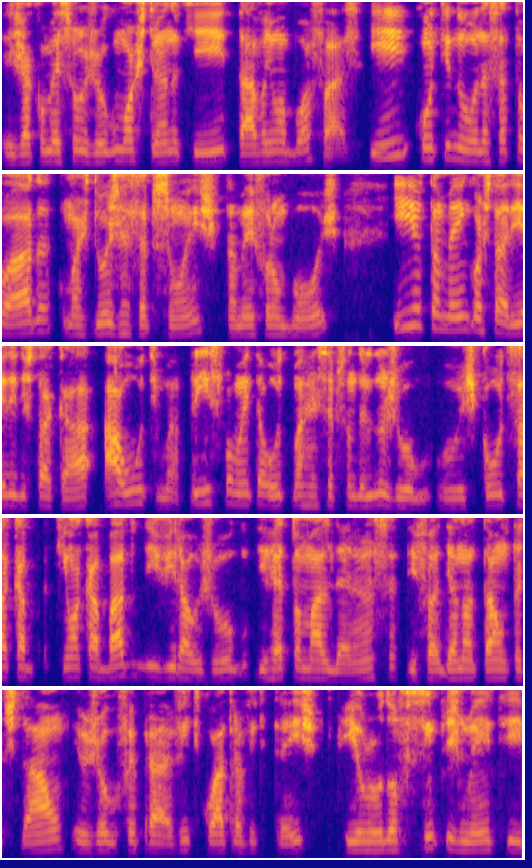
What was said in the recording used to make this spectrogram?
ele já começou o jogo mostrando que estava em uma boa fase. E continuou nessa toada, com mais duas recepções, também foram boas. E eu também gostaria de destacar a última, principalmente a última recepção dele no jogo. Os Colts acab tinham acabado de virar o jogo, de retomar a liderança, de, de anotar um touchdown, e o jogo foi para 24 a 23. E o Rudolph simplesmente,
